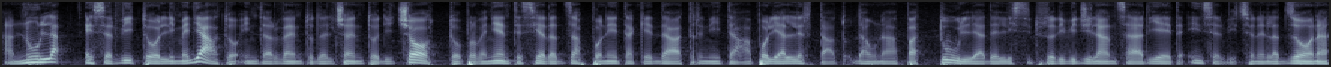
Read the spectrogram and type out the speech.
A nulla è servito l'immediato intervento del 118, proveniente sia da Zapponeta che da Trinitapoli, allertato da una pattuglia dell'Istituto di Vigilanza Ariete in servizio nella zona.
